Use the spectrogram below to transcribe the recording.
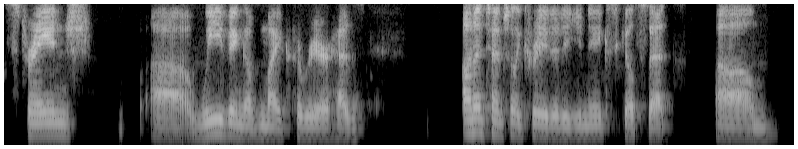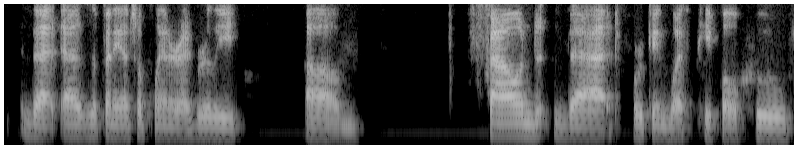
strange uh, weaving of my career has unintentionally created a unique skill set um, that as a financial planner, I've really um, found that working with people who've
